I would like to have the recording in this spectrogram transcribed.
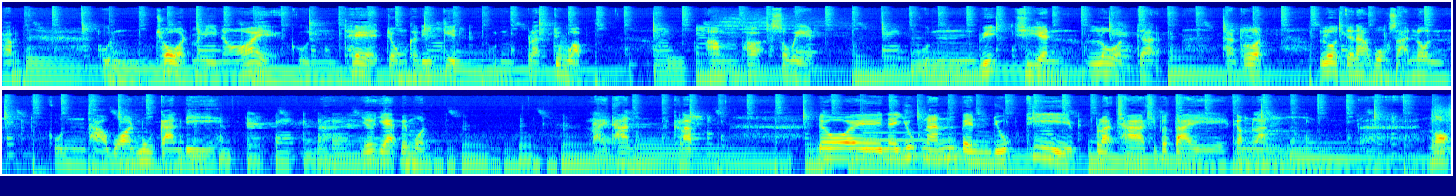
ครับ คุณโชตมณีน้อย คุณเทศจงคดีกิจ คุณประจวบอัมพสเวตคุณวิเชียนโลดจะทานโทษ โลดจนะวงศานนท์คุณถาวรมุ่งการดี เยอะแยะไปหมด หลายท่าน โดยในยุคนั้นเป็นยุคที่ประชาธิปไตยกำลังงอก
